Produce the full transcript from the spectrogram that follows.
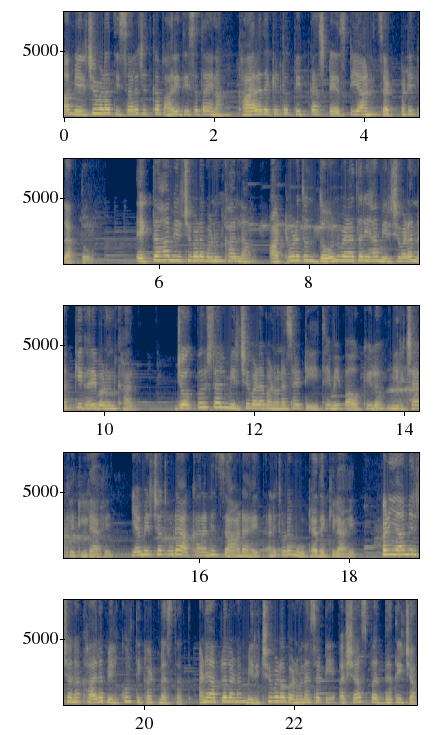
हा मिरची वडा दिसायला जितका भारी दिसत आहे ना खायला देखील तो तितकाच टेस्टी आणि चटपटीत लागतो. एकदा हा मिरची वडा बनवून खाल ना आठवड्यातून दोन वेळा तरी हा मिरची वडा नक्की घरी बनवून खाल. जोधपूर स्टाईल मिरची वडा बनवण्यासाठी इथे मी पाव किलो मिरच्या घेतलेल्या आहेत. या मिरच्या थोड्या आकाराने जाड आहेत आणि थोड्या मोठ्या देखील आहेत. पण या मिरच्या ना खायला बिलकुल तिखट नसतात आणि आपल्याला ना मिरची वडा बनवण्यासाठी अशाच पद्धतीच्या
